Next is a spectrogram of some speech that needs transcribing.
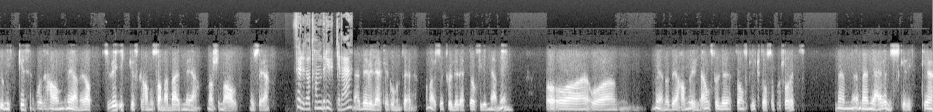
kronikker hvor han mener at vi ikke skal ha noe samarbeid med Nasjonalmuseet. Føler du at han bruker det? Nei, Det vil jeg ikke kommentere. Han har jo selvfølgelig rett til å si en mening. Og, og, og mene det han vil. Det er hans fulle rett og hans plikt også, for så vidt. Men, men, jeg ønsker ikke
